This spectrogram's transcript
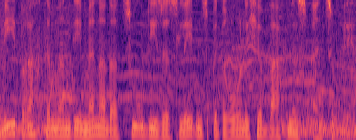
Wie brachte man die Männer dazu, dieses lebensbedrohliche Wagnis einzugehen?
